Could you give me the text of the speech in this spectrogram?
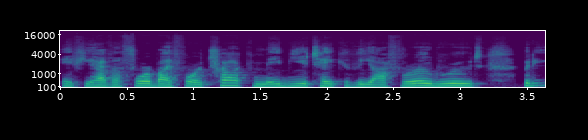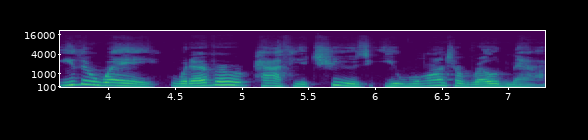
If you have a 4x4 truck, maybe you take the off road route. But either way, whatever path you choose, you want a roadmap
